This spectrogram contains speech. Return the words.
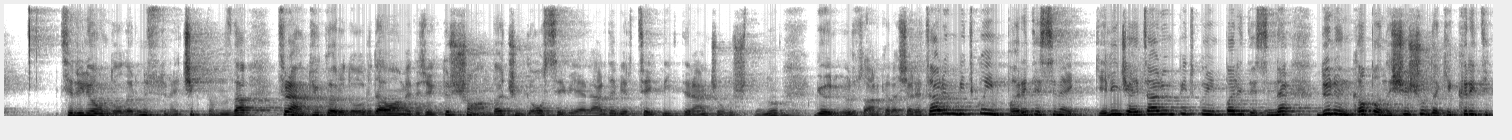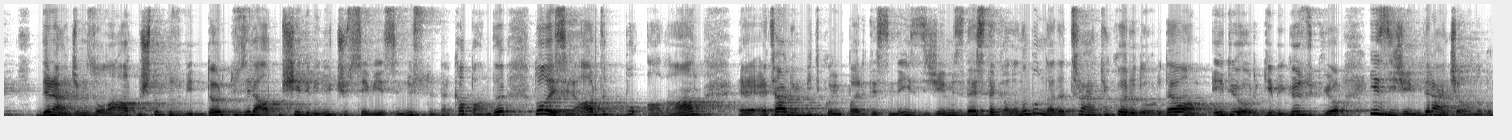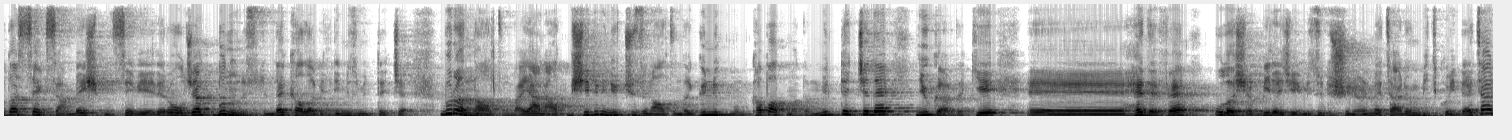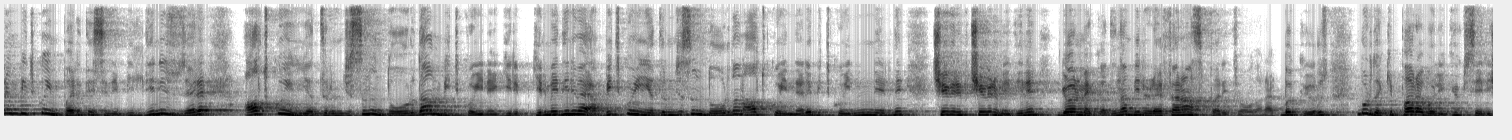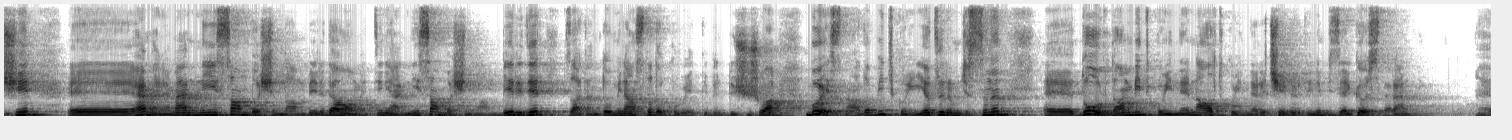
trilyon doların üstüne çıktığımızda trend yukarı doğru devam edecektir şu anda. Çünkü o seviyelerde bir teknik direnç oluştuğunu görüyoruz arkadaşlar. Ethereum Bitcoin paritesine gelince Ethereum Bitcoin paritesinde dünün kapanışı şuradaki kritik direncimiz olan 69.400 ile 67.300 seviyesinin üstünde kapandı. Dolayısıyla artık bu alan e, Ethereum Bitcoin paritesinde izleyeceğimiz destek alanı. Bunda da trend yukarı doğru devam ediyor gibi gözüküyor. İzleyeceğim direnç alanı burada 85.000 seviyeleri olacak. Bunun üstünde kalabildiğimiz müddetçe. Buranın altında yani 67.300'ün altında günlük mum kapatmadığım müddetçe de yukarıdaki e, hedefe ulaşabileceğimizi düşünüyorum Ethereum Bitcoin'de. Ethereum Bitcoin paritesini bildiğiniz üzere altcoin yatırımcısının doğrudan Bitcoin'e girip girmediğini veya Bitcoin yatırımcısının doğrudan altcoin'lere Bitcoin'lerini çevirip çevirmediğini görmek adına bir referans parite olarak bakıyoruz. Buradaki parabolik yükselişin e, hemen hemen Nisan başından beri devam ettiğini yani Nisan başından beridir. Zaten dominansta da kuvvetli bir düşüş var. Bu esnada Bitcoin yatırımcısının e, doğrudan Bitcoin'lerini altcoin'lere çevirdiğini bize gösteren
